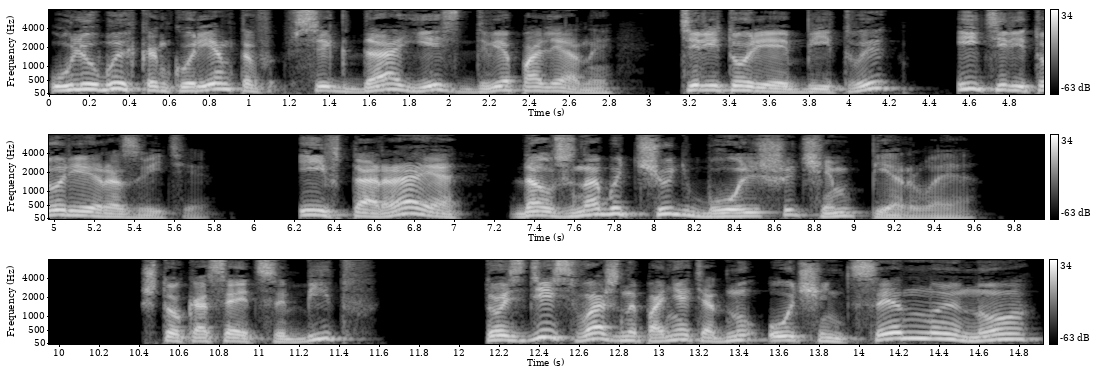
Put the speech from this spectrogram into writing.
у любых конкурентов всегда есть две поляны – территория битвы и территория развития. И вторая должна быть чуть больше, чем первая. Что касается битв, то здесь важно понять одну очень ценную, но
